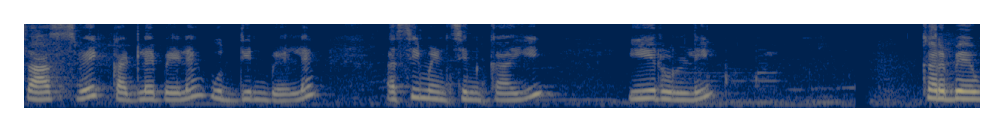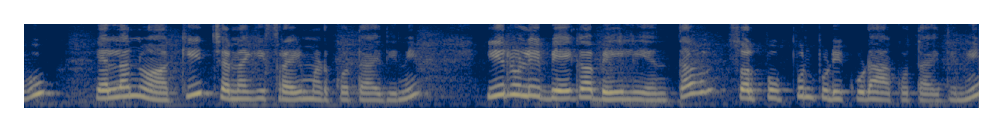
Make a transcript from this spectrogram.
ಸಾಸಿವೆ, ಕಡಲೆಬೇಳೆ, ಉದ್ದಿನಬೇಳೆ, ಹಸಿಮೆಣಸಿನ್ಕಾಯಿ, ಈರುಳ್ಳಿ, ಕರಿಬೇವು ಎಲ್ಲನೂ ಹಾಕಿ ಚೆನ್ನಾಗಿ ಫ್ರೈ ಮಾಡ್ಕೋತಾ ಇದ್ದೀನಿ. ಈರುಳ್ಳಿ ಬೇಗ ಬೇಯಲಿ ಅಂತ ಸ್ವಲ್ಪ ಉಪ್ಪಿನ ಪುಡಿ ಕೂಡ ಹಾಕೋತಾ ಇದ್ದೀನಿ.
